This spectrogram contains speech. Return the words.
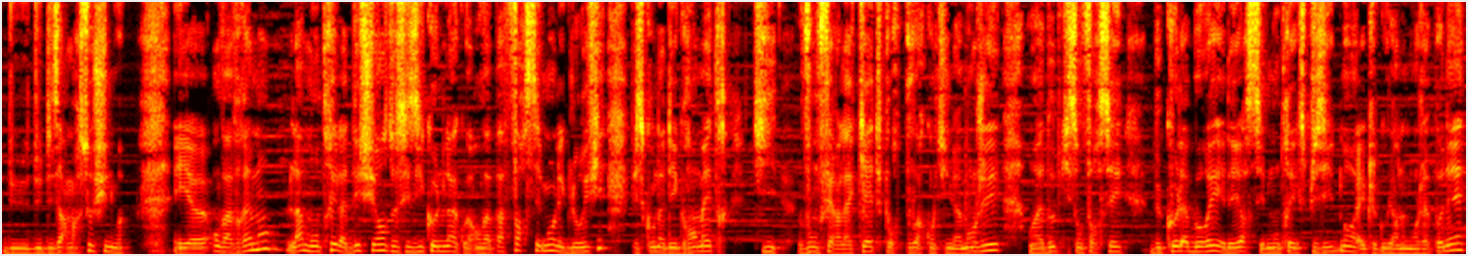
du, du- des arts martiaux chinois. Et euh, on va vraiment là montrer la déchéance de ces icônes-là, quoi. On va pas forcément les glorifier, puisqu'on a des grands maîtres qui vont faire la quête pour pouvoir continuer à manger, on a d'autres qui sont forcés de collaborer, et d'ailleurs c'est montré explicitement avec le gouvernement japonais,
